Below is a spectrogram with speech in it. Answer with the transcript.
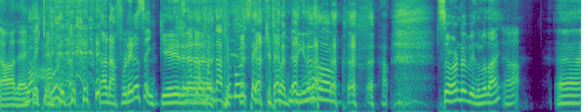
Ja, det er helt riktig. Det er derfor dere senker Det er derfor, derfor må vi senke forventningene. Så. Ja. Søren, det begynner med deg. Ja. Eh,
